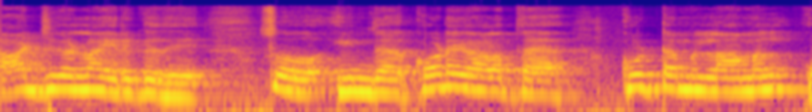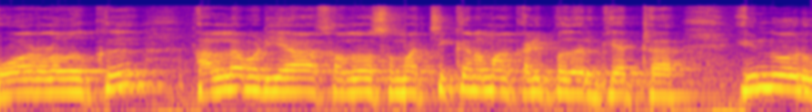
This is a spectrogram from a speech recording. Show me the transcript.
லாட்ஜுகள்லாம் இருக்குது. ஸோ இந்த கோடை காலத்தை கூட்டம் இல்லாமல் ஓரளவுக்கு நல்லபடியாக சந்தோஷமாக சிக்கனமாக கழிப்பதற்கேற்ற இன்னொரு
